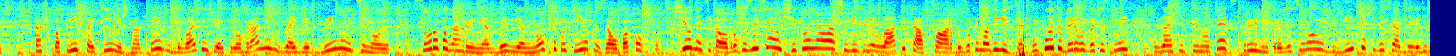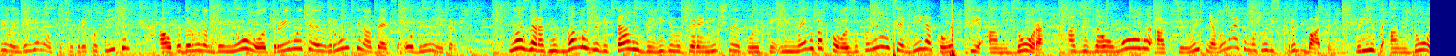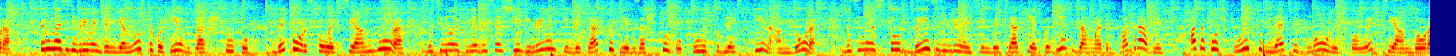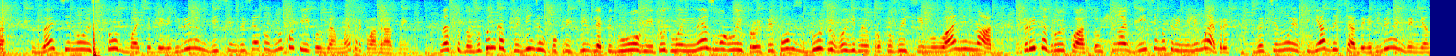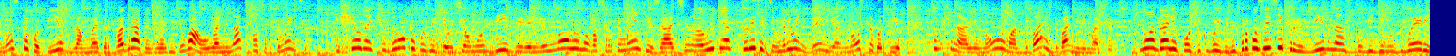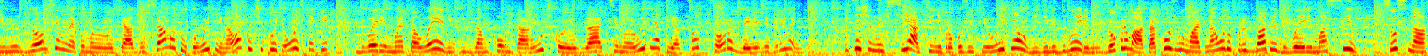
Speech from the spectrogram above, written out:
та шпаклівка фінішна теж 25 кг за єдиною ціною 41 гривня 90 копійок за упаковку. Ще одна цікава пропозиція очікує на вас у відділі лаки та фарби. Зокрема, дивіться, купуєте деревозахисний засіб Пінотекс 3 літри за ціною 269 гривень 94 копійки. А у подарунок до нього отримуєте ґрунт Пінотекс 1 літр. Ну а зараз ми з вами завітали до відділу керамічної плитки і не випадково зупинилися біля колекції Андора. Адже за умовами акції липня ви маєте можливість придбати фріз Андора 13 гривень 90 копійок за штуку. Декор з колекції Андора за ціною 56 гривень 70 копійок за штуку. Плитку для стін Андора за ціною 110 гривень 75 копійок за метр квадратний, а також плитку для підлоги з колекції Андора за ціною 129 гривень 81 копійку за метр квадратний. Наступна зупинка це відділ покриттів для підлоги. І тут ми не змогли пройти повз дуже вигідної пропозиції ламінат. 32 клас, товщина 8,3 мм за ціною 59 гривень 90 копійок за метр квадратний. Зверніть увагу, ламінат в асортименті. І ще одна чудова пропозиція у цьому відділі лінолеуму в асортименті за ціною липня 37 гривень 90 копійок. Товщина лінолеума 2,2 мм. Ну а далі пошук вигідних пропозицій привів нас до відділу двері. І ми зовсім не помилилися, адже саме тут у липні на вас очікують ось такі двері металеві із замком та ручкою за ціною липня 549 гривень. І це ще не всі акційні пропозиції липня у відділі двері. Зокрема, також ви маєте нагоду придбати двері масив, сосна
